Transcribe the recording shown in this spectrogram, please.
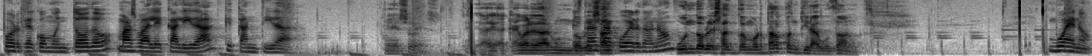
porque como en todo, más vale calidad que cantidad. Eso es. Acaba de dar un doble salto. de acuerdo, ¿no? Un doble salto mortal con tirabuzón. Bueno,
